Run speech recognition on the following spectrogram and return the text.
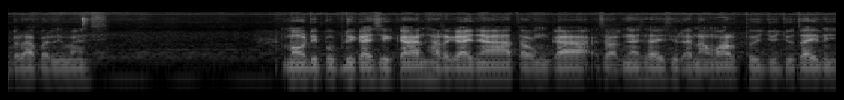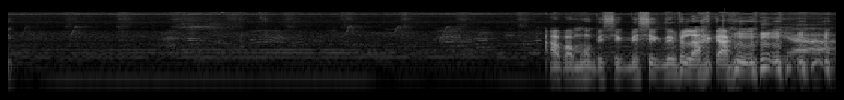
berapa nih mas? Mau dipublikasikan harganya atau enggak? Soalnya saya sudah nawar 7 juta ini. Apa mau bisik-bisik di belakang? Ya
